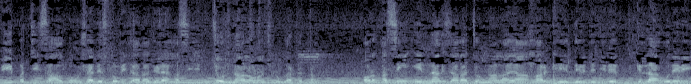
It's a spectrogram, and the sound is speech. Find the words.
20-25 ਸਾਲ ਤੋਂ, ਸ਼ਾਇਦ ਇਸ ਤੋਂ ਵੀ ਜ਼ਿਆਦਾ ਜਿਹੜਾ ਅਸੀਂ ਝੋਨਾ ਲਾਉਣਾ ਸ਼ੁਰੂ ਕਰ ਦਿੱਤਾ। ਔਰ ਅਸੀਂ ਇੰਨਾ ਕੁ ਜ਼ਿਆਦਾ ਝੋਨਾ ਲਾਇਆ, ਹਰ ਖੇਤ ਦੇ ਵਿੱਚ ਜਿਹਦੇ ਕਿੱਲਾ, ਉਹਦੇ ਵੀ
